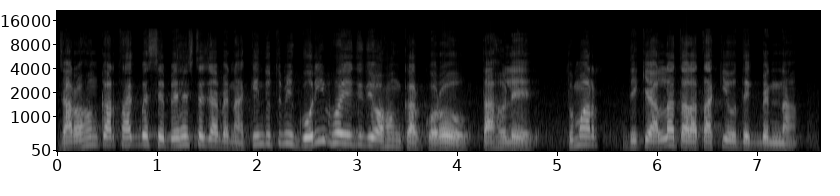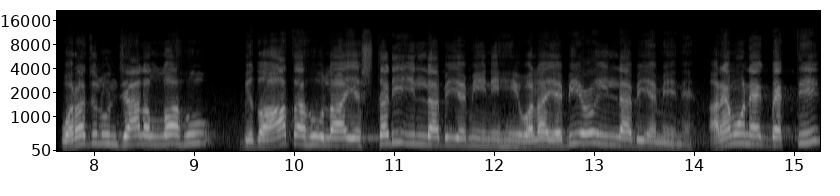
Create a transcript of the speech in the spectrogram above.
যার অহংকার থাকবে সে বেহেসতে যাবে না। কিন্তু তুমি গরিব হয়ে যদি অহংকার করো, তাহলে তোমার দিকে আল্লাহ তালা তাকিয়েও দেখবেন না। ওয়ারাজুলুন জাল আল্লাহু আর এমন এক ব্যক্তি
